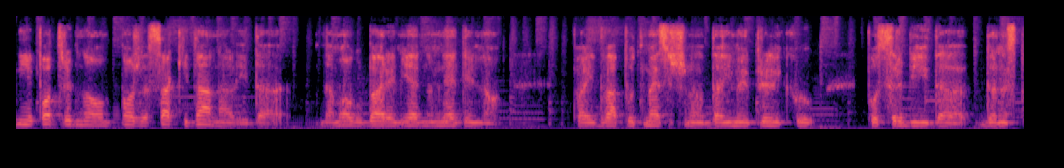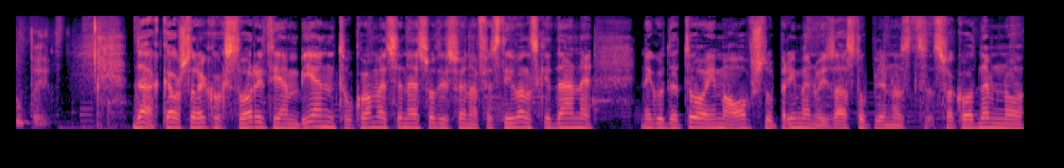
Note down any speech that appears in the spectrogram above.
nije potrebno možda svaki dan, ali da, da mogu barem jednom nedeljno pa i dva put mesečno da imaju priliku po Srbiji da, da nastupaju. Da, kao što rekao, stvoriti ambijent u kome se ne svodi sve na festivalske dane, nego da to ima opštu primenu i zastupljenost svakodnevno.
